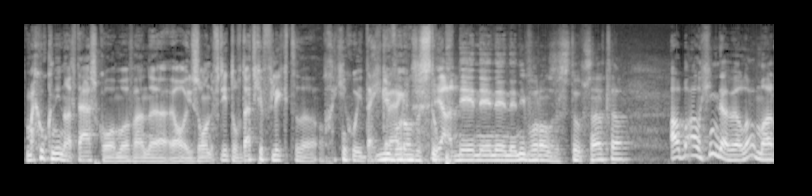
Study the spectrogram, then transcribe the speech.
Mag ook niet naar thuis komen van, uh, ja, je zoon heeft dit of dat geflikt. Uh, ga geen goede dag niet krijgen. Niet voor onze stoep. Ja, nee, nee, nee, nee, niet voor onze stoep. Snap je? Al, al ging dat wel, hè, maar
